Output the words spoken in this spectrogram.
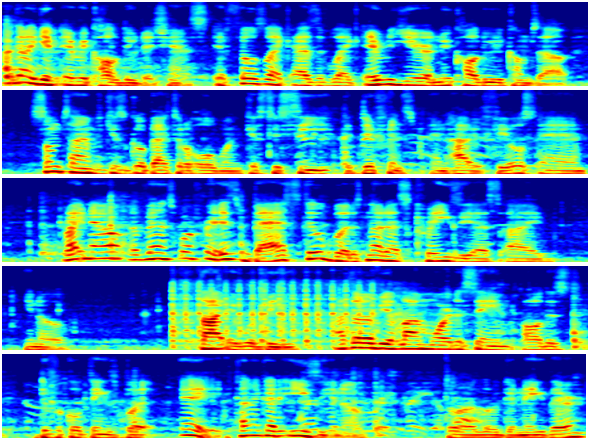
I gotta give every Call of Duty a chance. It feels like as if like every year a new Call of Duty comes out, sometimes you just go back to the old one just to see the difference and how it feels. And right now, Advanced Warfare is bad still, but it's not as crazy as I, you know, thought it would be. I thought it would be a lot more the same, all this difficult things, but hey, it kind of got it easy, you know. Throw a little grenade there.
